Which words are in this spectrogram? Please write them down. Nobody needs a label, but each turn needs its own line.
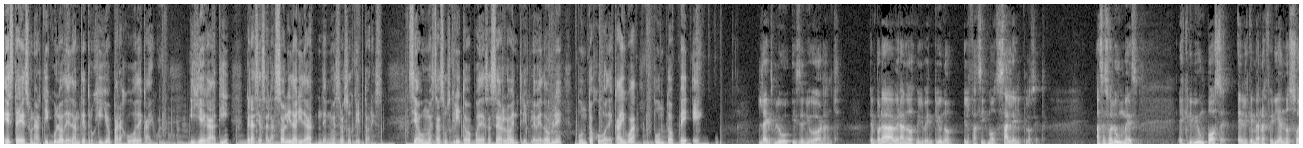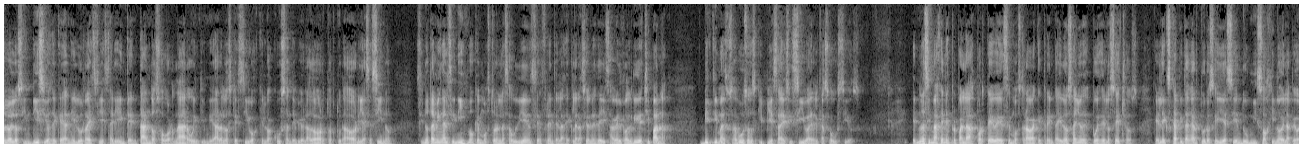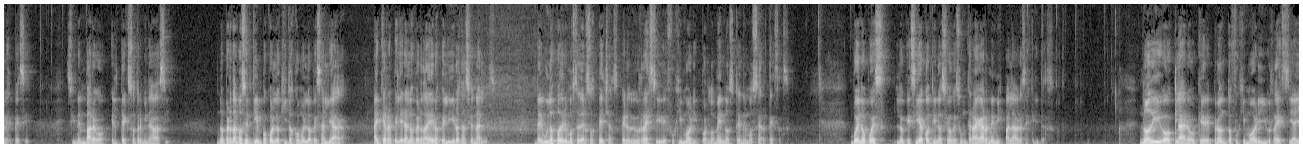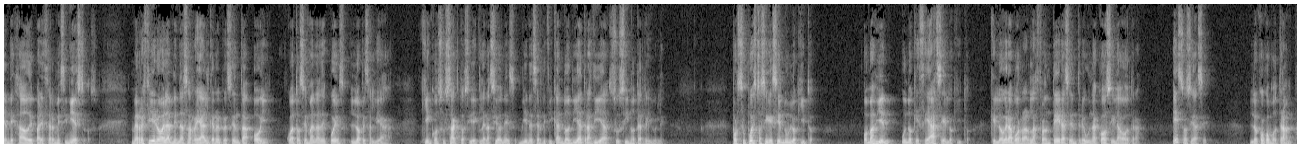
Este es un artículo de Dante Trujillo para Jugo de Caigua y llega a ti gracias a la solidaridad de nuestros suscriptores. Si aún no estás suscrito, puedes hacerlo en www.jugodecaigua.pe.
Light Blue is the New Orange. Temporada verano 2021, el fascismo sale del closet. Hace solo un mes escribí un post en el que me refería no solo a los indicios de que Daniel Urresti estaría intentando sobornar o intimidar a los testigos que lo acusan de violador, torturador y asesino, sino también al cinismo que mostró en las audiencias frente a las declaraciones de Isabel Rodríguez Chipana, víctima de sus abusos y pieza decisiva en el caso Bustíos. En unas imágenes propaladas por TV se mostraba que 32 años después de los hechos, el ex capitán Arturo seguía siendo un misógino de la peor especie sin embargo, el texto terminaba así. No perdamos el tiempo con loquitos como López Aliaga. Hay que repeler a los verdaderos peligros nacionales. De algunos podremos tener sospechas, pero de Urresti y de Fujimori, por lo menos, tenemos certezas. Bueno, pues, lo que sigue a continuación es un tragarme mis palabras escritas. No digo, claro, que de pronto Fujimori y Urresti hayan dejado de parecerme siniestros. Me refiero a la amenaza real que representa hoy, cuatro semanas después, López Aliaga, quien con sus actos y declaraciones viene certificando día tras día su sino terrible. Por supuesto sigue siendo un loquito, o más bien uno que se hace loquito, que logra borrar las fronteras entre una cosa y la otra. Eso se hace. Loco como Trump,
